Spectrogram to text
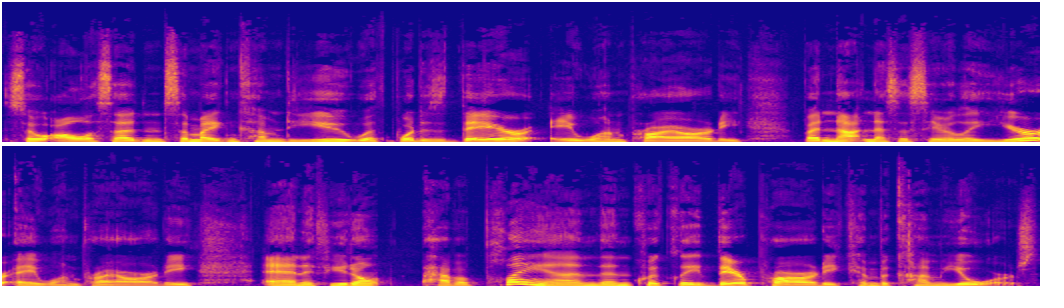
So all of a sudden somebody can come to you with what is their A1 priority but not necessarily your A1 priority and if you don't have a plan then quickly their priority can become yours.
